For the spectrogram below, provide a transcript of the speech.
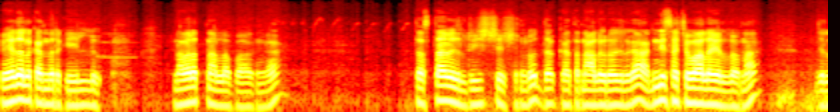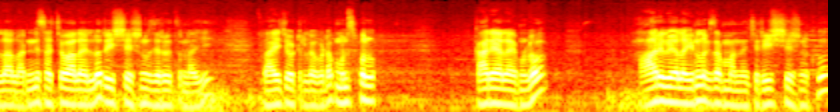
పేదలకు అందరికీ ఇల్లు. నవరత్నాల్లో భాగంగా దస్తావేజుల రిజిస్ట్రేషన్లు గత నాలుగు రోజులుగా అన్ని సచివాలయాల్లోన జిల్లాలో అన్ని సచివాలయాల్లో రిజిస్ట్రేషన్లు జరుగుతున్నాయి. రాయచోటిలో కూడా మున్సిపల్ కార్యాలయంలో ఆరు వేల ఇండ్లకు సంబంధించి రిజిస్ట్రేషన్కు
